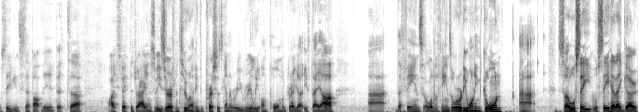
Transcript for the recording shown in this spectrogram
We'll see if he can step up there. But uh, I expect the Dragons to be 0 from 2, and I think the pressure is going to be really on Paul McGregor if they are. Uh, the fans, a lot of the fans already want him gone. Uh, so we'll see. We'll see how they go.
